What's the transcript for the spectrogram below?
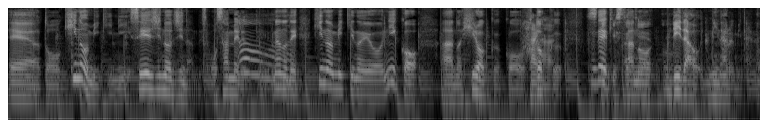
えー、と木の幹に政治の字なんです。収めるっていう。うんなので木の幹のようにこうあの広くこう太く、はいはい素であのうんリーダーになるみたいな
